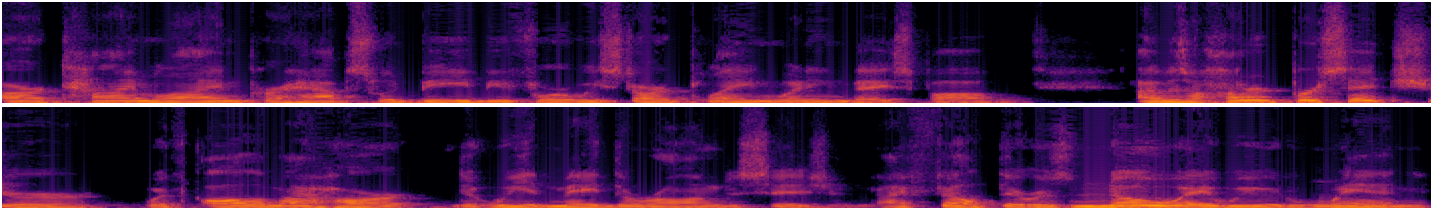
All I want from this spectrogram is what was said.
our timeline perhaps would be before we started playing winning baseball. I was 100% sure with all of my heart that we had made the wrong decision. I felt there was no way we would win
